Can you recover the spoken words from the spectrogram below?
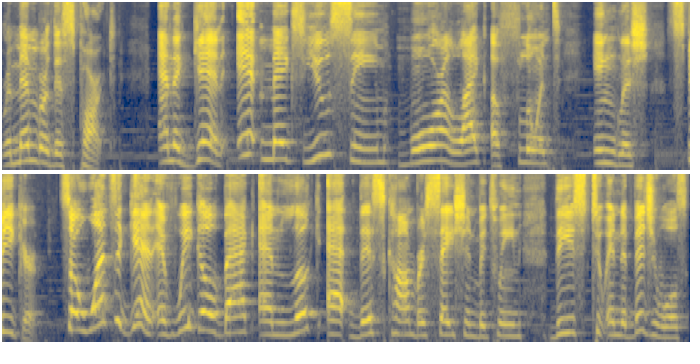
remember this part. And again, it makes you seem more like a fluent English speaker. So, once again, if we go back and look at this conversation between these two individuals,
